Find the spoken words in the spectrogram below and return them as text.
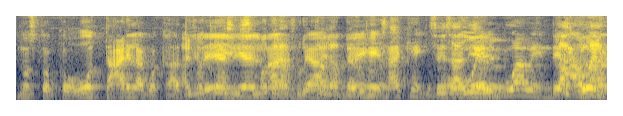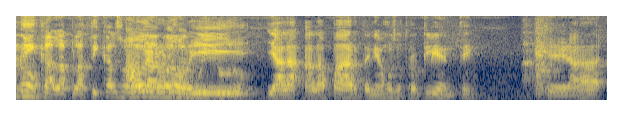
Nos tocó botar el aguacate. Ahí Yo le que de la fruta y vea, las Yo dije, verduras. ¿sabe qué? Yo Se no vuelvo a vender. La ah, bueno, no. platica, la platica al sol Ah, bueno, no, muy y, duro. y a, la, a la par teníamos otro cliente que era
